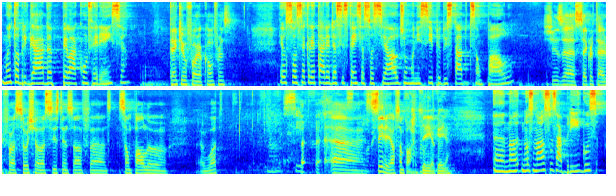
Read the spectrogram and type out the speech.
Muito obrigada pela conferência. Thank you for your conference. Eu sou secretária de assistência social de um município do estado de São Paulo. She's a secretary for social assistance of uh, São Paulo. uh, what? Uh, city of São Paulo. City, okay, yeah? Ah, no- nos nossos abrigos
